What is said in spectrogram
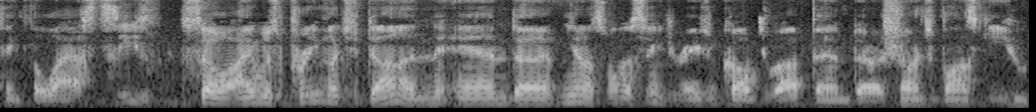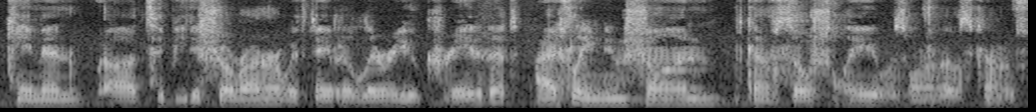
think, the last season. So I was pretty much done, and uh, you know, it's one of those things. Your agent called you up, and uh, Sean Jablonski, who came in uh, to be the showrunner with David O'Leary, who created it. I actually knew Sean kind of socially. It was one of those kind of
